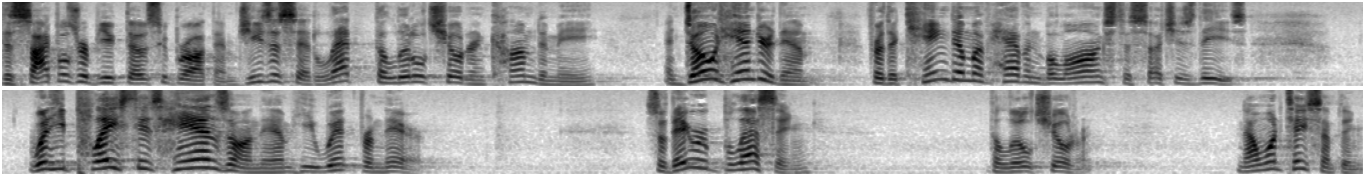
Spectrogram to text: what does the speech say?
disciples rebuked those who brought them. Jesus said, Let the little children come to me and don't hinder them, for the kingdom of heaven belongs to such as these. When he placed his hands on them, he went from there. So they were blessing the little children. Now, I want to tell you something.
